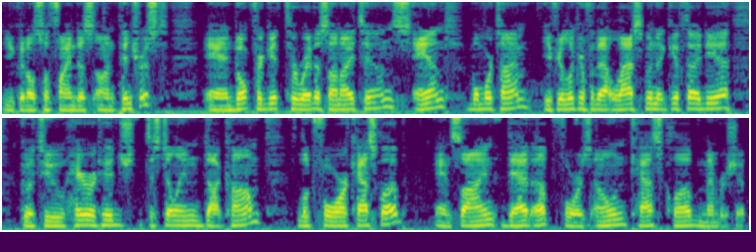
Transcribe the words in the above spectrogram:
You can also find us on Pinterest. And don't forget to rate us on iTunes. And one more time, if you're looking for that last minute gift idea, go to heritagedistilling.com, look for Cask Club, and sign Dad up for his own Cask Club membership.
